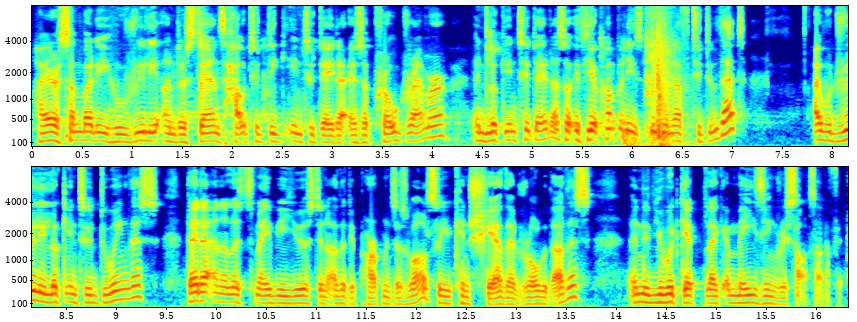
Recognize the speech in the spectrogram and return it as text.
Hire somebody who really understands how to dig into data as a programmer and look into data. So if your company is big enough to do that, I would really look into doing this. Data analysts may be used in other departments as well, so you can share that role with others, and you would get like amazing results out of it.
